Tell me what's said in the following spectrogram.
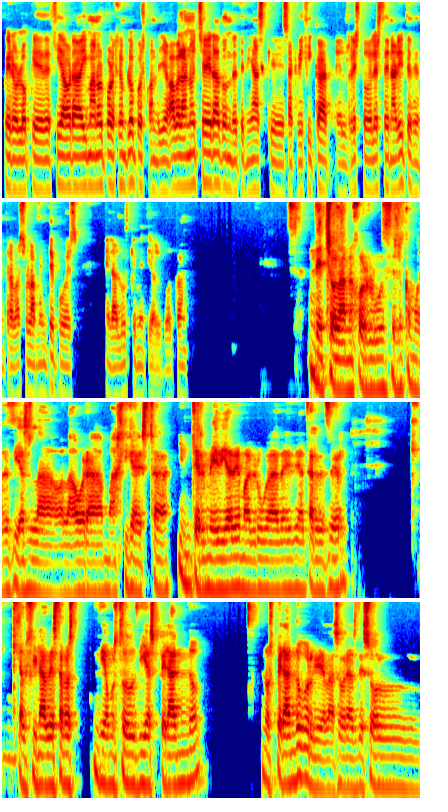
pero lo que decía ahora Imanol, por ejemplo, pues cuando llegaba la noche era donde tenías que sacrificar el resto del escenario y te centrabas solamente pues, en la luz que metía el volcán. De hecho, la mejor luz es, como decías, la, la hora mágica, esta intermedia de madrugada y de atardecer, que al final estabas, digamos, todo el día esperando, no esperando porque las horas de sol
